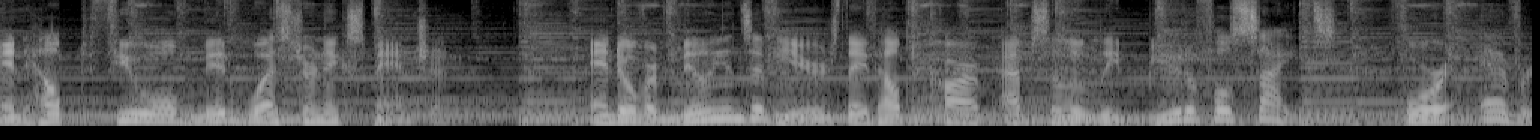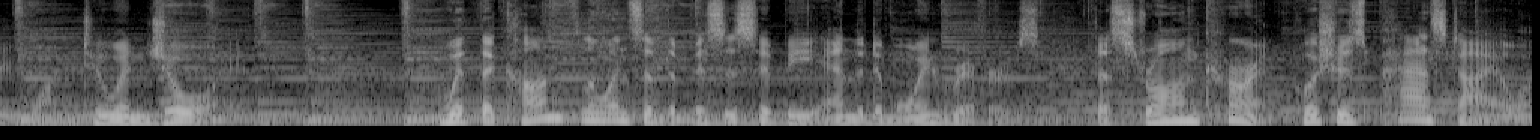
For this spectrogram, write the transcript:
and helped fuel Midwestern expansion. And over millions of years, they've helped carve absolutely beautiful sights for everyone to enjoy. With the confluence of the Mississippi and the Des Moines rivers, the strong current pushes past Iowa,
